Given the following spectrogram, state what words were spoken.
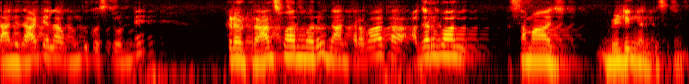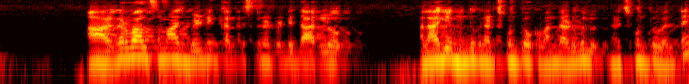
దాన్ని దాటి అలా ముందుకు వస్తూ ఉంటే ఇక్కడ ట్రాన్స్ఫార్మర్ దాని తర్వాత అగర్వాల్ సమాజ్ బిల్డింగ్ కనిపిస్తుంది. ఆ అగర్వాల్ సమాజ్ బిల్డింగ్ కనిపిస్తున్నటువంటి దారిలో అలాగే ముందుకు నడుచుకుంటూ ఒక వంద అడుగులు నడుచుకుంటూ వెళ్తే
